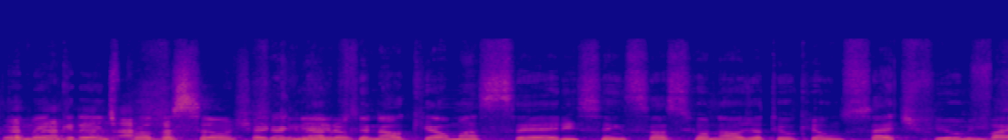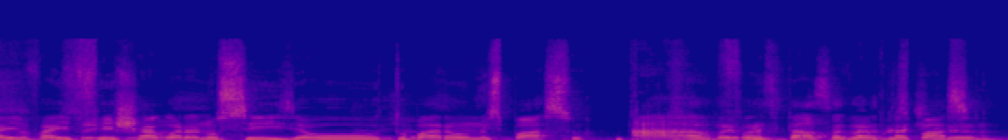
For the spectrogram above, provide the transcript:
Também grande produção, Sharknado Sharknado. final, que é uma série sensacional. Já tem o quê? Uns sete filmes? Vai, vai seis fechar agora, no 6, é o Tubarão no Espaço. Ah, vai pro espaço agora, vai pro tá espaço. tirando.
